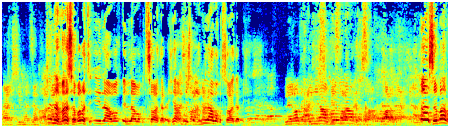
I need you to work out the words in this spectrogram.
ما أنا ما صبرت إلا وقت إلا وقت صلاة العشاء. إلا وقت صلاة العشاء؟ صلاة. ما صبر.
